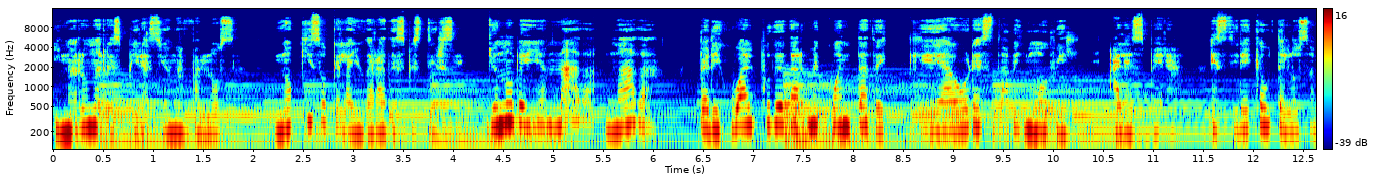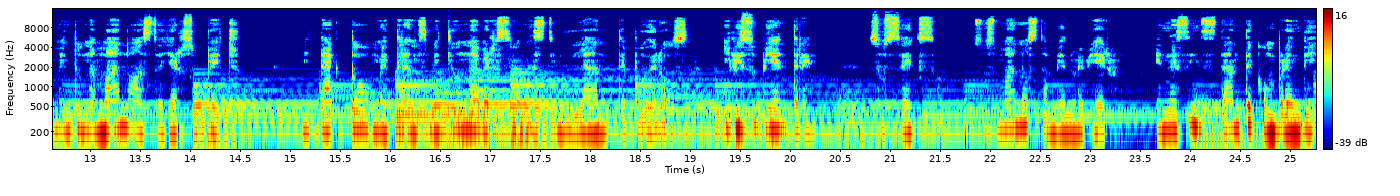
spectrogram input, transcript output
y no era una respiración afanosa. No quiso que la ayudara a desvestirse. Yo no veía nada, nada, pero igual pude darme cuenta de que ahora estaba inmóvil, a la espera Estiré cautelosamente una mano hasta hallar su pecho. Mi tacto me transmitió una versión estimulante, poderosa, y vi su vientre, su sexo, sus manos también me vieron. En ese instante comprendí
